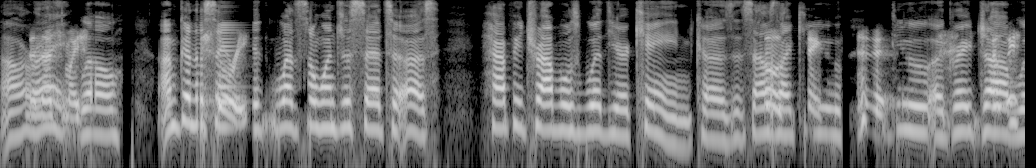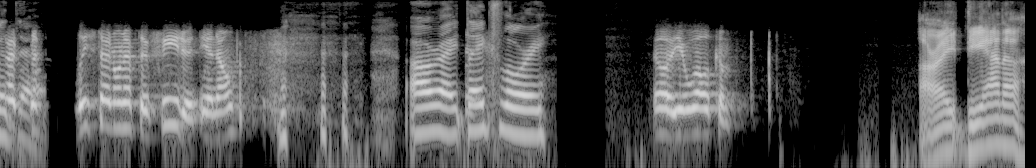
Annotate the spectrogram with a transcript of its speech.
All my- Well, I'm going to say what someone just said to us. Happy travels with your cane, because it sounds Oh, like thanks. you do a great job with I, that. At least I don't have to feed it, you know. All right. Thanks, Lori. Oh, you're welcome. All right, Deanna,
